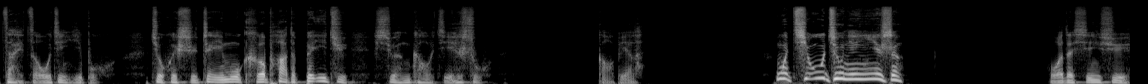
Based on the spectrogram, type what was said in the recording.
再走近一步，就会使这一幕可怕的悲剧宣告结束。告别了，我求求您，医生。我的心绪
